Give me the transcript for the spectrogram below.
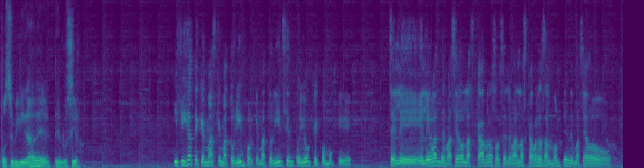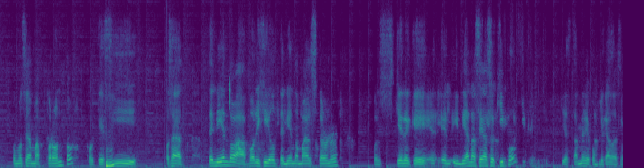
posibilidad de, de lucir. Y fíjate que más que Maturín, porque Maturín siento yo que como que se le elevan demasiado las cabras o se le van las cabras al monte demasiado, ¿cómo se llama? Pronto, porque Ujú. sí, o sea, teniendo a Buddy Hill, teniendo a Miles Turner, pues quiere que el Indiana sea su equipo y está medio complicado eso.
